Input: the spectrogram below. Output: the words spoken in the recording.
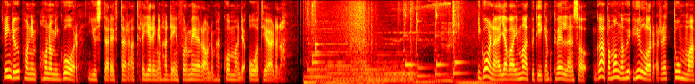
ringde upp honom, honom igår just därefter att regeringen hade informerat om de här kommande åtgärderna. Igår när jag var i matbutiken på kvällen så gapade många hyllor rätt tomma.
